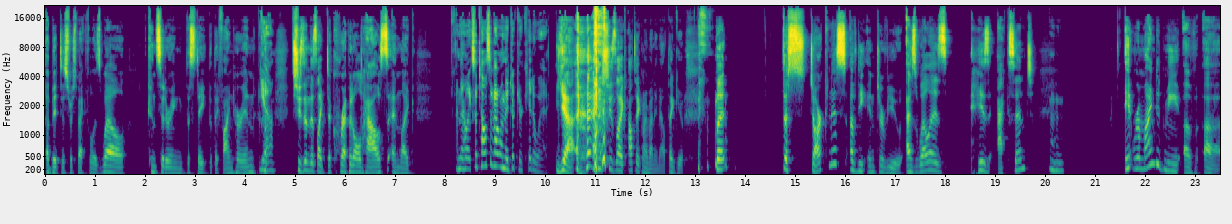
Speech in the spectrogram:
a bit disrespectful as well considering the state that they find her in. Yeah. She's in this like decrepit old house and like And they're like, so tell us about when they took your kid away. yeah. and she's like, I'll take my money now. Thank you. But the starkness of the interview, as well as his accent, hmm it reminded me of uh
